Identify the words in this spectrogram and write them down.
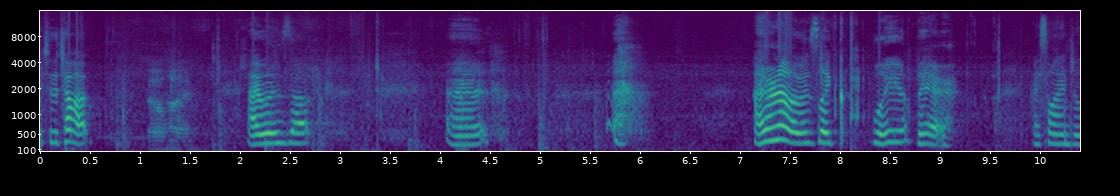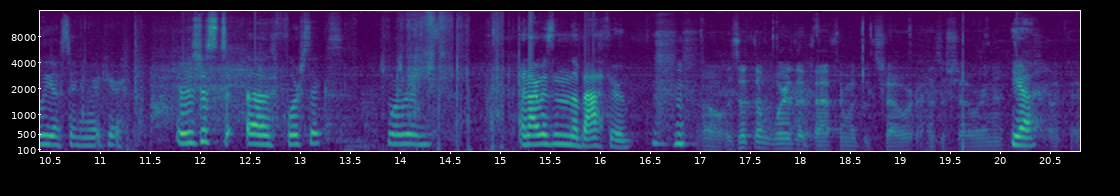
way to the top. Oh, hi. I was up at, I don't know, it was like way up there. I saw Angelia standing right here. It was just uh, floor six, more rooms. And I was in the bathroom. Oh, is that the where the bathroom with the shower has a shower in it? Yeah. Okay.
